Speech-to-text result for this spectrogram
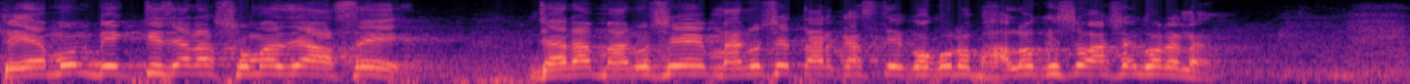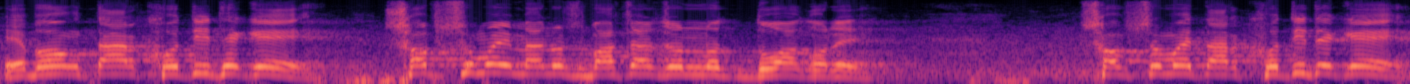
তো এমন ব্যক্তি যারা সমাজে আছে, যারা মানুষে মানুষে তার কাছ থেকে কখনো ভালো কিছু আশা করে না। এবং তার ক্ষতি থেকে সব সময় মানুষ বাঁচার জন্য দোয়া করে। সব সময় তার ক্ষতি থেকে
